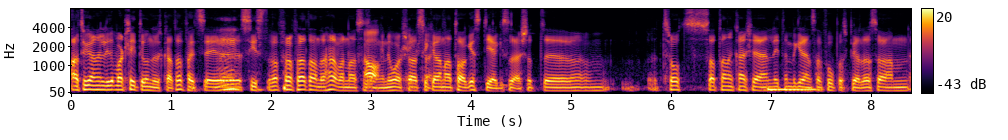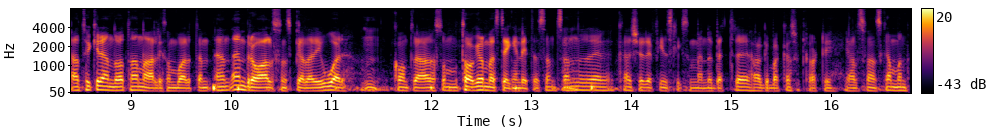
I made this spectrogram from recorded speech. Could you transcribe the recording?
Jag tycker han har varit lite underskattad faktiskt. Mm. Sista, framförallt andra halvan av säsongen Ja, i år. Så jag exakt. tycker han har tagit steg sådär. Så att, eh, trots att han kanske är en liten begränsad fotbollsspelare så han, jag tycker ändå att han har liksom varit en, en, en bra allsvensk spelare i år. Mm. Kontra som tagit de här stegen lite. Sen, sen eh, kanske det finns liksom ännu bättre högerbackar såklart i, i allsvenskan. Men,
